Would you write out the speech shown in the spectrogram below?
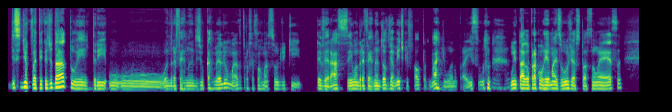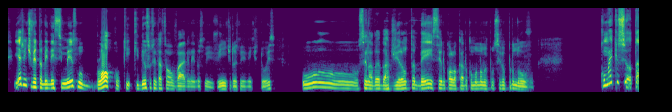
decidiu que vai ter candidato entre o, o André Fernandes e o Carmelo, e o Maza trouxe a informação de que deverá ser o André Fernandes. Obviamente que falta mais de um ano para isso, muita água para correr, mas hoje a situação é essa. E a gente vê também nesse mesmo bloco que, que deu sustentação ao Wagner em 2020, 2022, o senador Eduardo Girão também sendo colocado como nome possível para o novo. Como é que o senhor está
